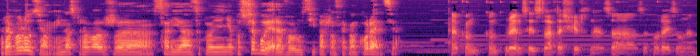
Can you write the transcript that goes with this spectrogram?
rewolucją. Inna sprawa, że seria zupełnie nie potrzebuje rewolucji, patrząc na konkurencję. Ta kon konkurencja jest lata świetne za, za Horizonem.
